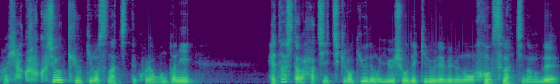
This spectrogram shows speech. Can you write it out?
これ169キロスナッチってこれは本当に下手したら81キロ級でも優勝できるレベルの スナッチなので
